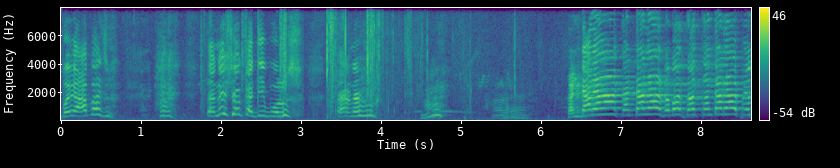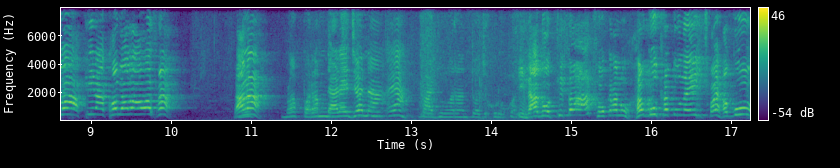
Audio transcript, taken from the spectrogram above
ભાઈ આ બાજુ. તને શું કદી બોલું છું? તને હું કંટારા કંટારા જબરદસ્ત કંટાળ્યા. પેલો આખી નાખો વાળો આવો છે. નાના હમણાં પરમ દાડે છે ને એ બાજુ વરણ તો ઝઘડો કરે. એના દોસ્તથી તો આ છોકરાનું હગું થતું નહીં છોય હગું.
